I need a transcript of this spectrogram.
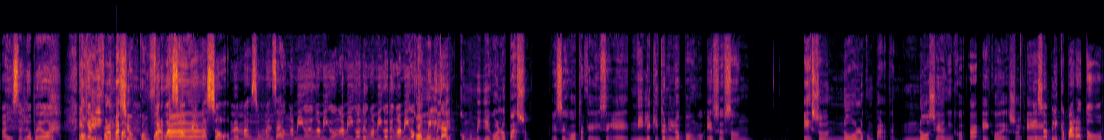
Ay, eso es lo peor. Es Con que a mí, información por, Por WhatsApp confirmada. me pasó, me pasó un mensaje de un amigo, de un amigo, de un amigo, de un amigo, de un amigo que es me, militar. como me llegó lo paso. Ese es otro que dicen, eh, ni le quito ni lo pongo. Esos son... Eso no lo compartan. No se hagan eco, a- eco de eso. Eh, Eso aplica para todo.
